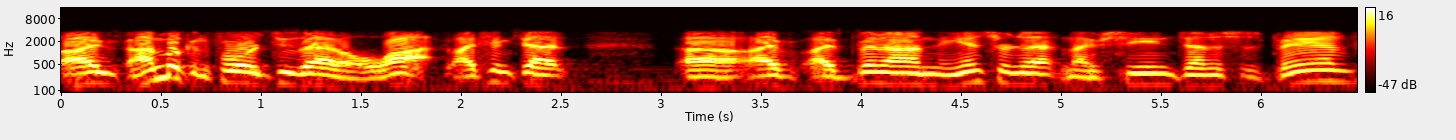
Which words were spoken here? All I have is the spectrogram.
I I'm looking forward to that a lot. I think that uh, I've I've been on the internet and I've seen Dennis's band,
